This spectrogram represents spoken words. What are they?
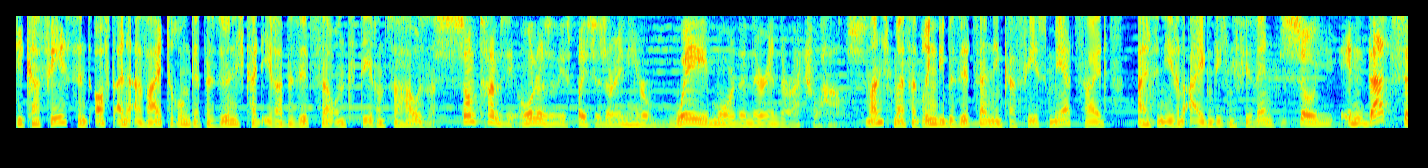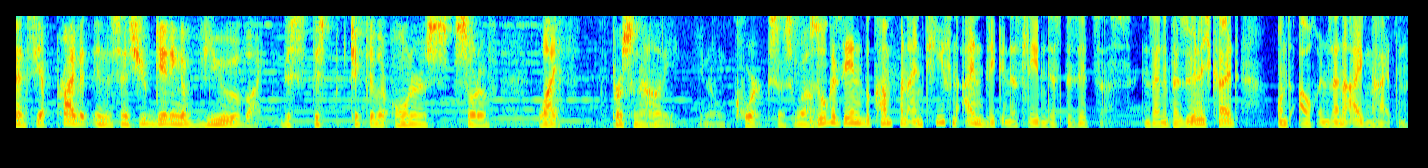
Die Cafés sind oft eine Erweiterung der Persönlichkeit ihrer Besitzer und deren Zuhause. Manchmal verbringen die Besitzer in den Cafés mehr Zeit als in ihren eigentlichen vier Wänden. So in that sense, yeah, private in the sense you're getting a view of like this this particular owner's sort of life, personality. So gesehen bekommt man einen tiefen Einblick in das Leben des Besitzers, in seine Persönlichkeit und auch in seine Eigenheiten.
